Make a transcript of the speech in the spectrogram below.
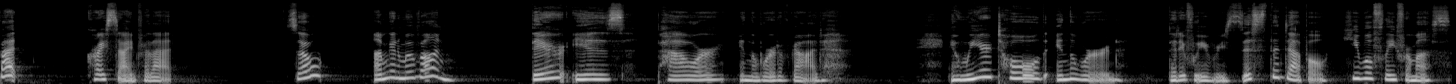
But Christ died for that. So I'm going to move on. There is power in the Word of God. And we are told in the Word that if we resist the devil, he will flee from us.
